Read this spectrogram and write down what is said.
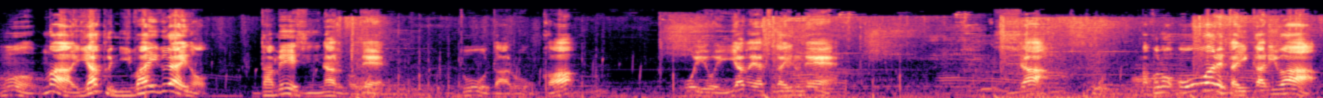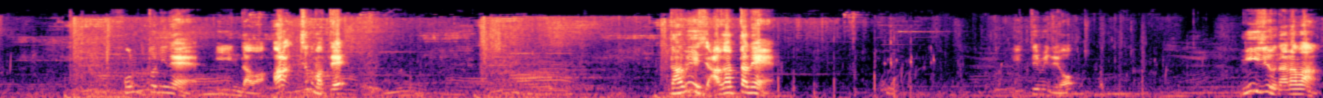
うん、まあ、約2倍ぐらいのダメージになるので、どうだろうか？おいおい、嫌な奴がいるね。じゃあ、まあ、この覆われた怒りは、本当にね、いいんだわ。あ、ちょっと待って。ダメージ上がったね。いってみるよ。27万。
